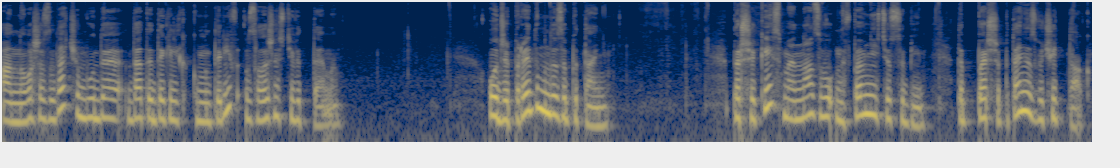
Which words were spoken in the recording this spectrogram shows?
Анно, ваша задача буде дати декілька коментарів в залежності від теми. Отже, перейдемо до запитань. Перший кейс має назву Невпевненість у собі. Та перше питання звучить так:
